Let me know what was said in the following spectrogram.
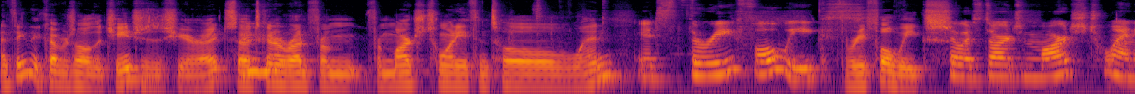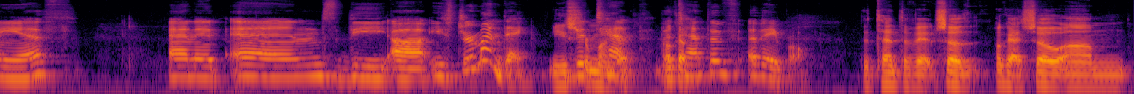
I think that covers all the changes this year, right? So it's Mm-hmm. going to run from from March 20th until when? It's three full weeks. Three full weeks. So it starts March 20th and it ends the uh, Easter Monday. Easter the Monday. 10th, the Okay. 10th of, of April. The 10th of it. So okay, so um,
